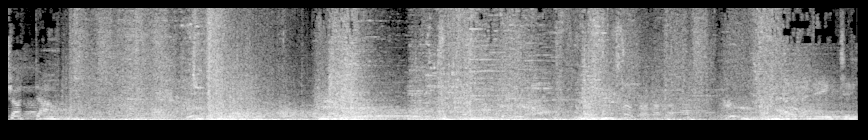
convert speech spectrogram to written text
Shut down. Dominating.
